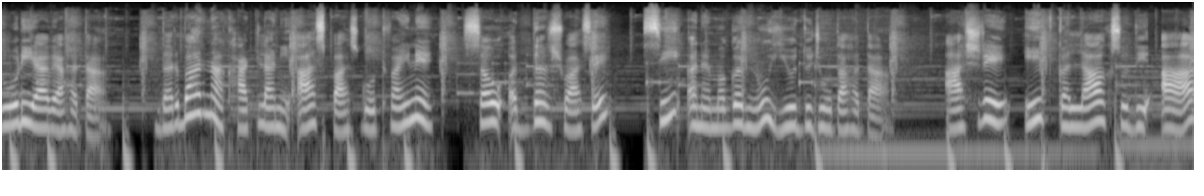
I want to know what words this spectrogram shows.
દોડી આવ્યા હતા. દરબારના ખાટલાની આસપાસ ગોઠવાઈને સૌ અદ્ધર શ્વાસે સિંહ અને મગરનું યુદ્ધ જોતા હતા. આશરે એક કલાક સુધી આ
